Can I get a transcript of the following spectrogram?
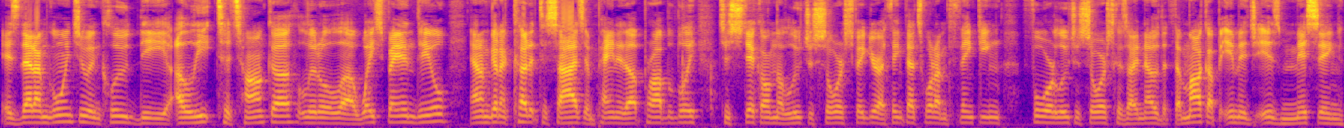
is that I'm going to include the Elite Tatanka little uh, waistband deal, and I'm going to cut it to size and paint it up probably to stick on the Luchasaurus figure. I think that's what I'm thinking for Luchasaurus because I know that the mock-up image is missing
